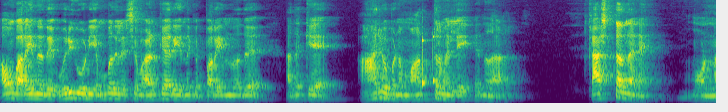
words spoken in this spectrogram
അവൻ പറയുന്നത് ഒരു കോടി എൺപത് ലക്ഷം ആൾക്കാർ എന്നൊക്കെ പറയുന്നത് അതൊക്കെ ആരോപണം മാത്രമല്ലേ എന്നതാണ്. കഷ്ടം തന്നെ മൊണ്ണ.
